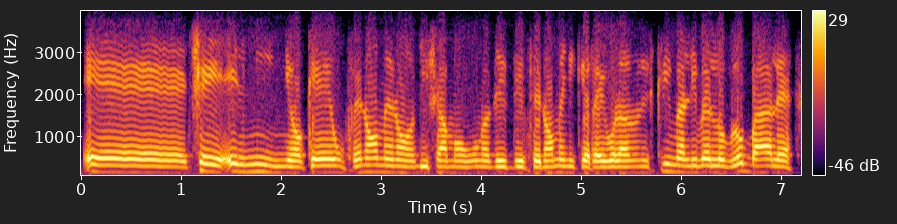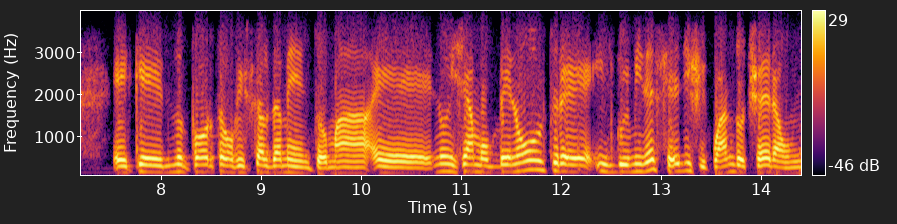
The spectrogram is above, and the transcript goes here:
eh, c'è il Nigno che è un fenomeno, diciamo uno dei, dei, fenomeni che regolano il clima a livello globale e che porta a un riscaldamento, ma eh, noi siamo ben oltre il 2016 quando c'era un,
